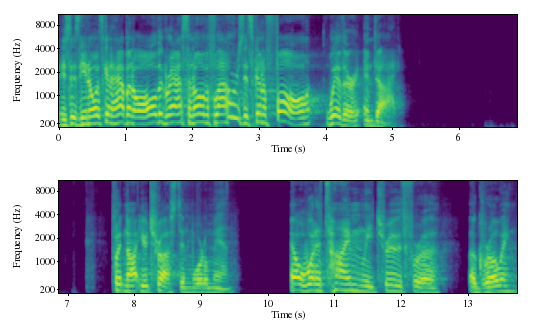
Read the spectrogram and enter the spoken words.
he says, You know what's going to happen to all the grass and all the flowers? It's going to fall, wither, and die. Put not your trust in mortal man. Oh, what a timely truth for a, a growing,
